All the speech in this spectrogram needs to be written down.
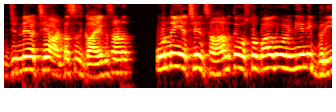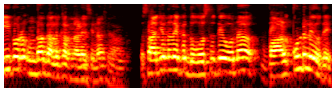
ਜਿੰਨੇ ਅੱਛੇ ਆਰਟਿਸਟ ਗਾਇਕ ਸਨ ਉਨੇ ਹੀ ਅੱਛੇ ਇਨਸਾਨ ਤੇ ਉਸ ਤੋਂ ਬਾਅਦ ਉਹ ਇੰਨੀ ਇੰਨੀ ਬਰੀਕ ਔਰ ਉਮਦਾ ਗੱਲ ਕਰਨ ਵਾਲੇ ਸੀ ਨਾ। ਸਾਜੀ ਉਹਨਾਂ ਦਾ ਇੱਕ ਦੋਸਤ ਤੇ ਉਹ ਨਾ ਵਾਲ ਕੁੰਡਲੇ ਉਹਦੇ।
